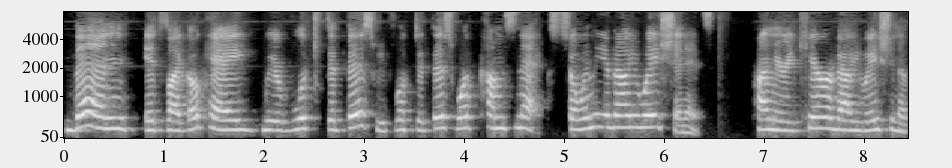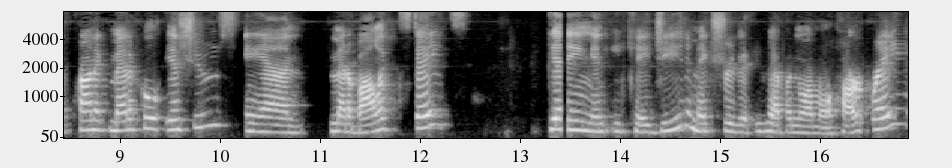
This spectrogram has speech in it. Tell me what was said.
then it's like, okay, we've looked at this, we've looked at this, what comes next? So in the evaluation, it's primary care evaluation of chronic medical issues and metabolic states getting an EKG to make sure that you have a normal heart rate,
